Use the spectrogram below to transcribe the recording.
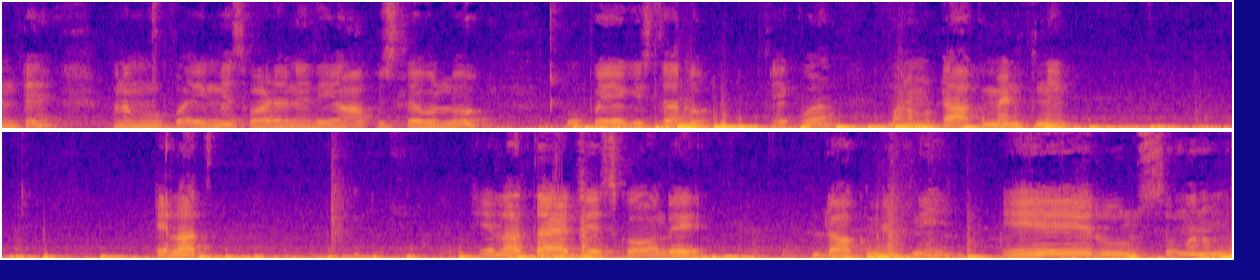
అంటే మనము ఎంఎస్ వర్డ్ అనేది ఆఫీస్ లెవెల్లో ఉపయోగిస్తారు. ఎక్కువ మనము డాక్యుమెంట్ని ఎలా ఎలా తయారు చేసుకోవాలి? డాక్యుమెంట్ని ఏ రూల్స్ మనము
